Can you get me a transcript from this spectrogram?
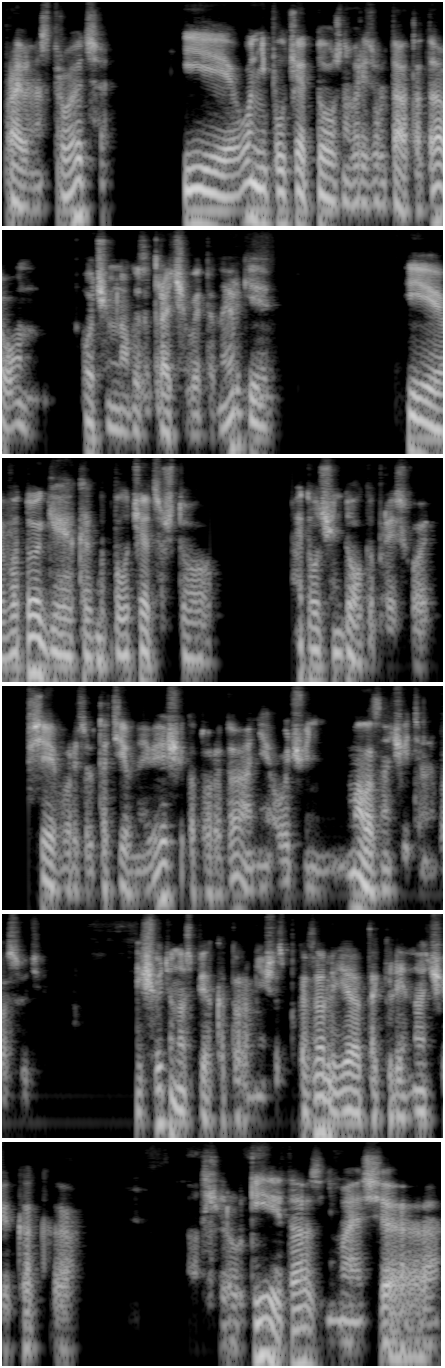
правильно строиться, и он не получает должного результата, да, он очень много затрачивает энергии, и в итоге как бы получается, что это очень долго происходит. Все его результативные вещи, которые, да, они очень малозначительны по сути. Еще один аспект, который мне сейчас показали, я так или иначе, как э, хирургии, да, занимаюсь, э,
